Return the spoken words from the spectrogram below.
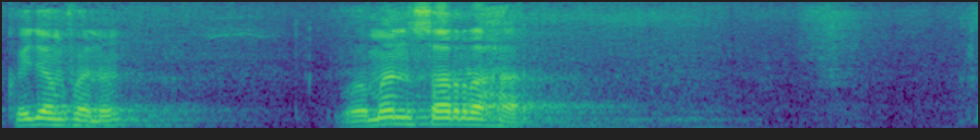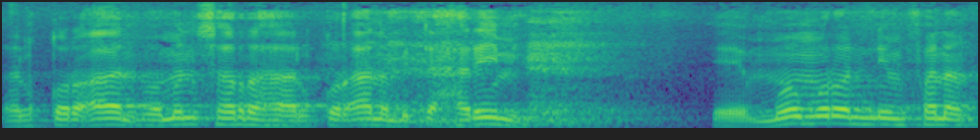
akwai jan fanan wa man sarraha alquran wa man sarraha alqur'ana bi tahrimi e eh, momoron din fanan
